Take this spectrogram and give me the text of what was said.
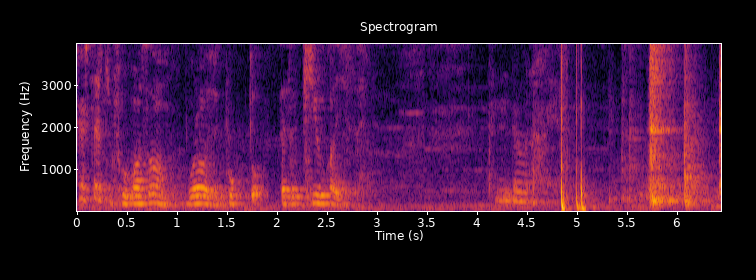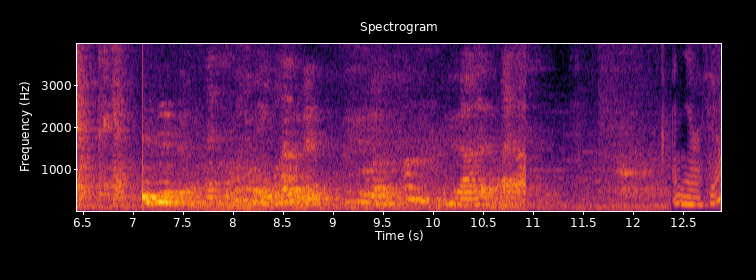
헬스장이 좀 좁아서 뭐라고 하지? 복도? 그래도 기우가 있어요 힘들어요 안녕하세요.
